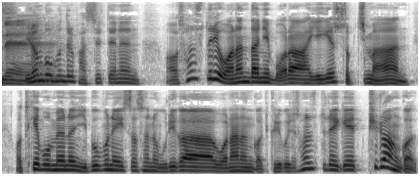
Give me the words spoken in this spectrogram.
네. 이런 부분들을 봤을 때는 어, 선수들이 원한다니 뭐라 얘기할 수 없지만 어떻게 보면은 이 부분에 있어서는 우리가 원하는 것 그리고 선수들에게 필요한 것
